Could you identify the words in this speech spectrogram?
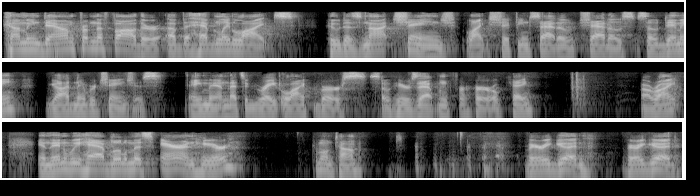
coming down from the Father of the heavenly lights, who does not change like shifting shadow, shadows. So, Demi, God never changes. Amen. That's a great life verse. So here's that one for her, okay? All right. And then we have little Miss Erin here. Come on, Tom. Very good. Very good.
